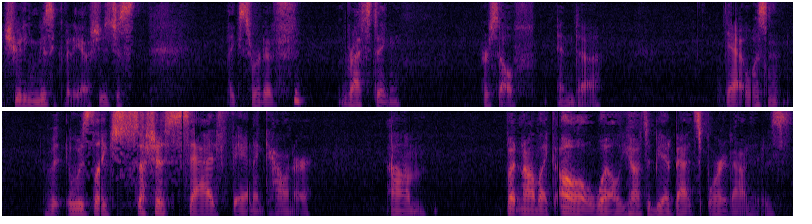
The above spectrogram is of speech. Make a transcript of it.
shooting a music video. She's just like sort of resting herself and uh yeah, it wasn't it was like such a sad fan encounter. Um but not like, oh well, you have to be a bad sport about it. It was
